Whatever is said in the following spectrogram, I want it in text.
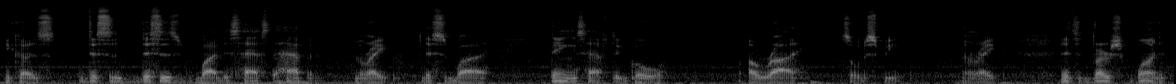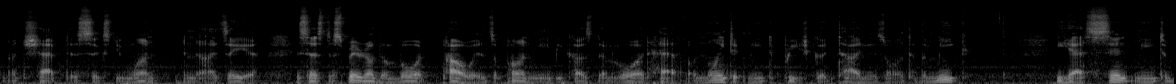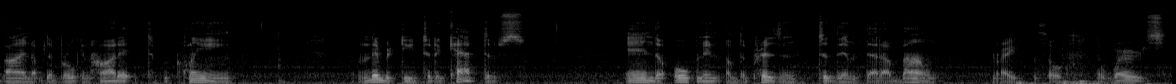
Because this is this is why this has to happen, right? This is why things have to go awry so to speak. All right. It's verse 1 of chapter 61 in Isaiah. It says, The Spirit of the Lord power is upon me, because the Lord hath anointed me to preach good tidings unto the meek. He hath sent me to bind up the brokenhearted, to proclaim liberty to the captives, and the opening of the prison to them that are bound. Right? So the words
